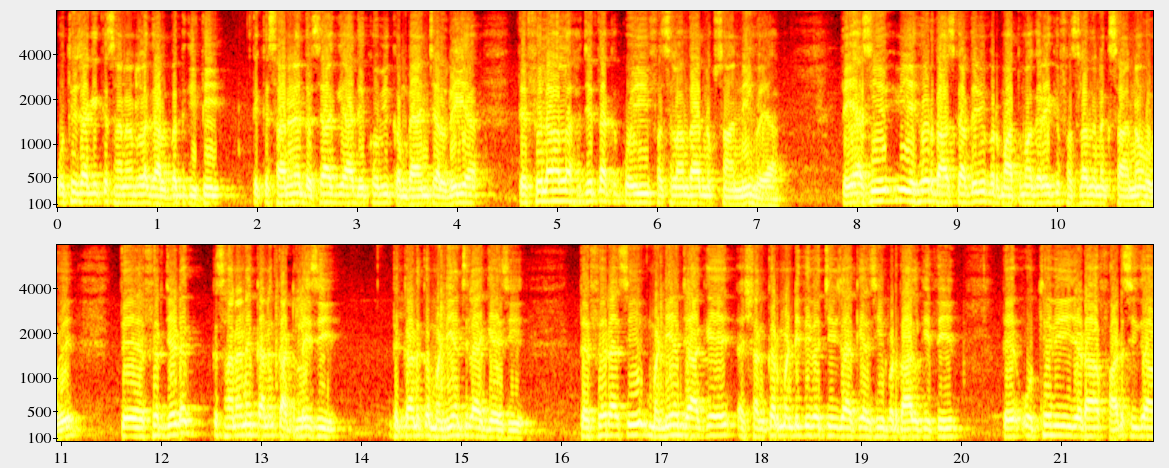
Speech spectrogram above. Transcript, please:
ਉੱਥੇ ਜਾ ਕੇ ਕਿਸਾਨਾਂ ਨਾਲ ਗੱਲਬਾਤ ਕੀਤੀ ਤੇ ਕਿਸਾਨਾਂ ਨੇ ਦੱਸਿਆ ਕਿ ਆ ਦੇਖੋ ਵੀ ਕੰਬਾਈਨ ਚੱਲ ਰਹੀ ਆ ਤੇ ਫਿਲਹਾਲ ਹਜੇ ਤੱਕ ਕੋਈ ਫਸਲਾਂ ਦਾ ਨੁਕਸਾਨ ਨਹੀਂ ਹੋਇਆ। ਤੇ ਅਸੀਂ ਵੀ ਇਹੋ ਅਰਦਾਸ ਕਰਦੇ ਵੀ ਪ੍ਰਮਾਤਮਾ ਕਰੇ ਕਿ ਫਸਲਾਂ ਦਾ ਨੁਕਸਾਨ ਨਾ ਹੋਵੇ। ਤੇ ਫਿਰ ਜਿਹੜੇ ਕਿਸਾਨਾਂ ਨੇ ਕਣਕ ਕੱਟ ਲਈ ਸੀ ਤੇ ਕਣਕ ਮੰਡੀਆਂ 'ਚ ਲੈ ਗਏ ਸੀ, ਤੇ ਫਿਰ ਅਸੀਂ ਮੰਡੀਆਂ ਜਾ ਕੇ, ਸ਼ੰਕਰ ਮੰਡੀ ਦੇ ਵਿੱਚ ਵੀ ਜਾ ਕੇ ਅਸੀਂ ਪੜਤਾਲ ਕੀਤੀ ਤੇ ਉੱਥੇ ਵੀ ਜਿਹੜਾ ਫੜ ਸੀਗਾ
